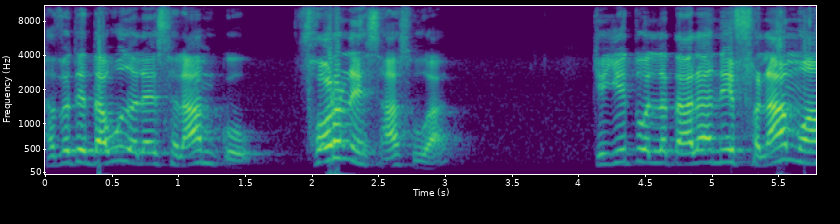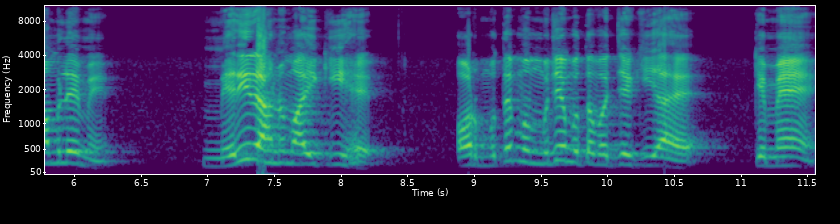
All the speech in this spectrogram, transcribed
حضرت داود علیہ السلام کو فوراً احساس ہوا کہ یہ تو اللہ تعالیٰ نے فلاں معاملے میں میری رہنمائی کی ہے اور مجھے متوجہ کیا ہے کہ میں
